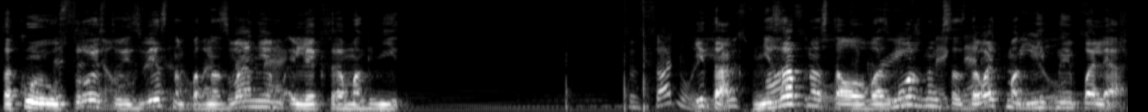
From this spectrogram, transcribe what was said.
Такое устройство известно под названием электромагнит. Итак, внезапно стало возможным создавать магнитные поля,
